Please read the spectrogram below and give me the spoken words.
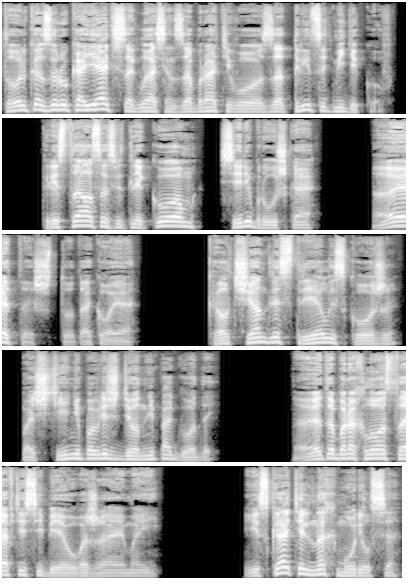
Только за рукоять согласен забрать его за тридцать медиков. Кристалл со светляком, серебрушка. А это что такое?» Колчан для стрел из кожи, почти не поврежден непогодой. Это барахло оставьте себе, уважаемый. Искатель нахмурился.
